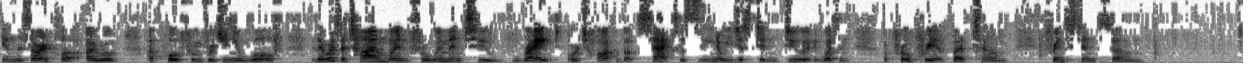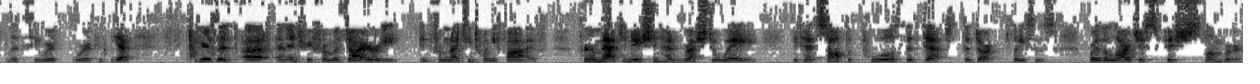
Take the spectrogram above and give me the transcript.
in this article I wrote a quote from Virginia Woolf. There was a time when, for women to write or talk about sex was, you know, you just didn't do it. It wasn't appropriate. But, um, for instance, um, let's see where where I can. Yeah, here's a uh, an entry from a diary in, from 1925. Her imagination had rushed away. It had sought the pools, the depths, the dark places where the largest fish slumber.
